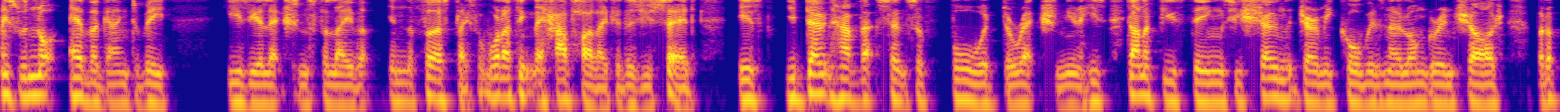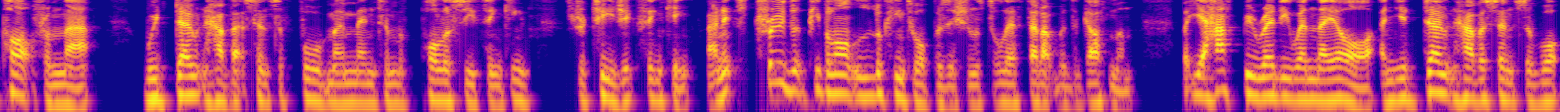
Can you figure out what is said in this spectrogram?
this was not ever going to be easy elections for Labour in the first place. But what I think they have highlighted, as you said, is you don't have that sense of forward direction. You know, he's done a few things. He's shown that Jeremy Corbyn is no longer in charge. But apart from that, we don't have that sense of forward momentum of policy thinking, strategic thinking. And it's true that people aren't looking to oppositions till they're fed up with the government. But you have to be ready when they are. And you don't have a sense of what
